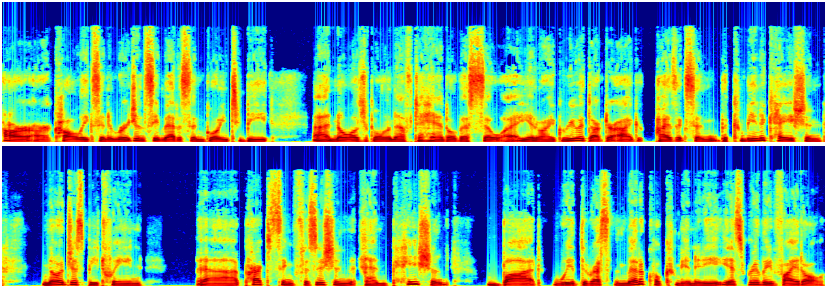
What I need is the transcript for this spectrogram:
are our colleagues in emergency medicine going to be uh, knowledgeable enough to handle this. So, uh, you know, I agree with Dr. I- Isaacson. The communication, not just between uh, practicing physician and patient, but with the rest of the medical community is really vital.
